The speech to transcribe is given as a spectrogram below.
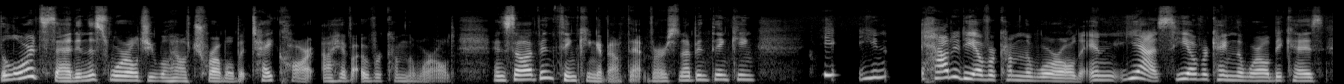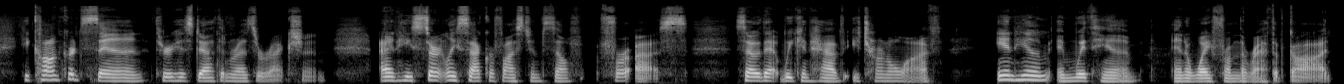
The Lord said, In this world you will have trouble, but take heart, I have overcome the world. And so I've been thinking about that verse, and I've been thinking, you, how did he overcome the world? And yes, he overcame the world because he conquered sin through his death and resurrection. And he certainly sacrificed himself for us so that we can have eternal life in him and with him and away from the wrath of God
